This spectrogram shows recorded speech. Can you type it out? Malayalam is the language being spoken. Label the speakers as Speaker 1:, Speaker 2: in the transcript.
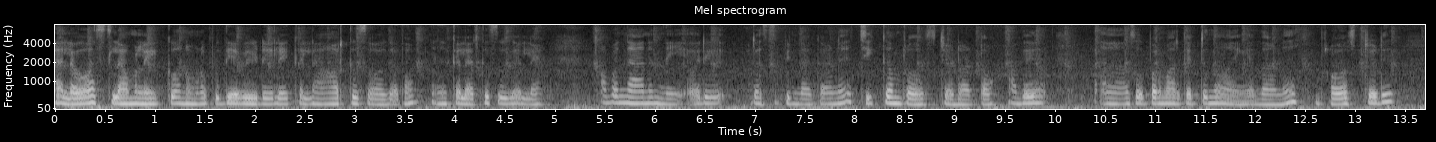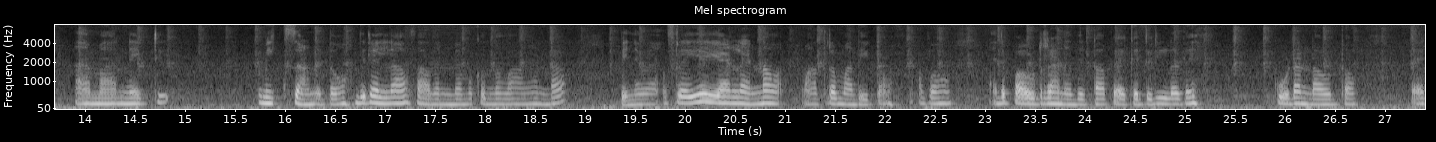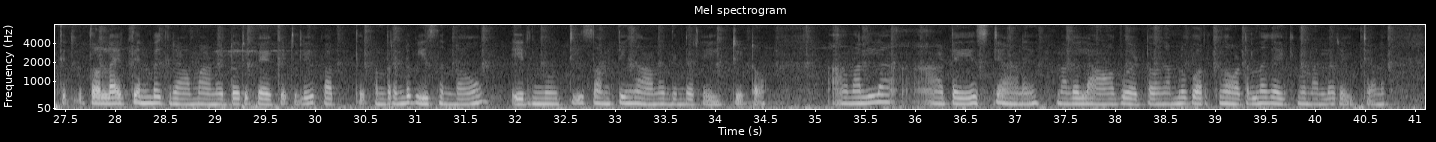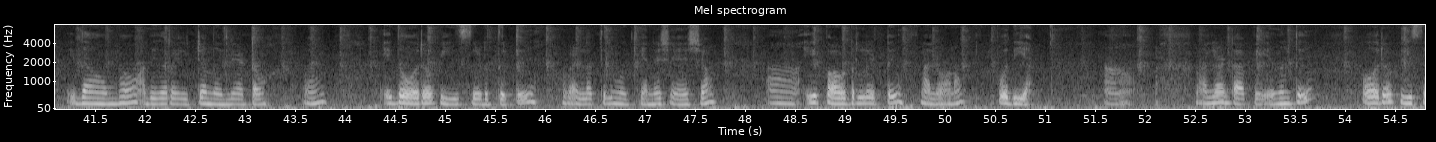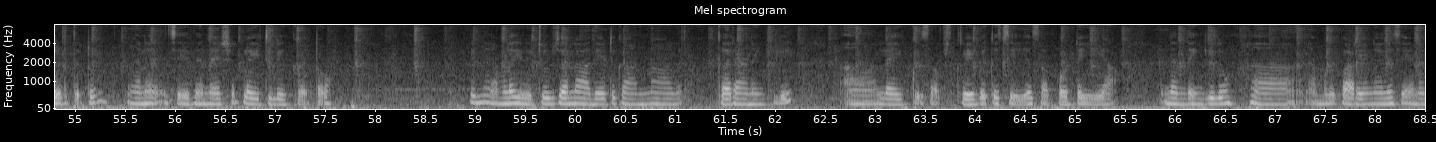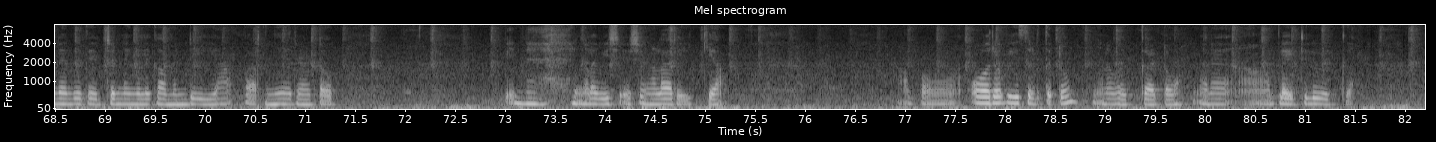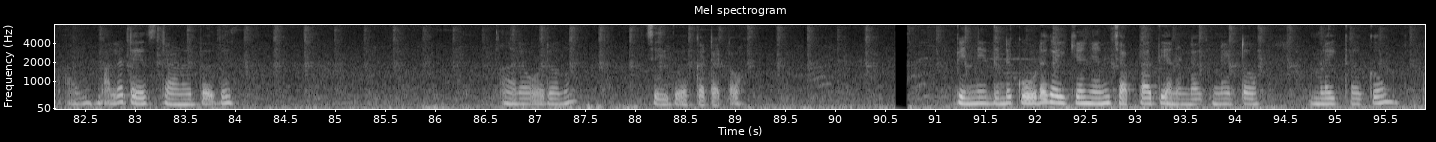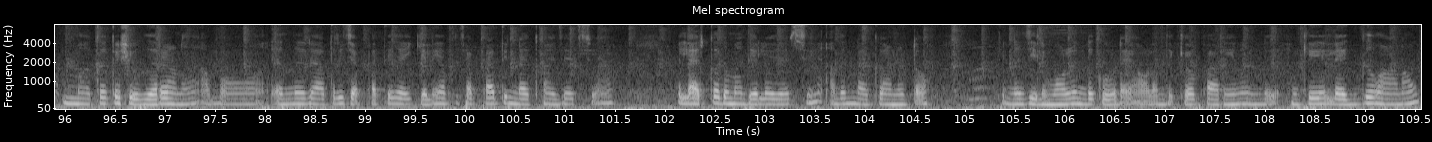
Speaker 1: ഹലോ അസ്സാം വലൈക്കും നമ്മുടെ പുതിയ വീഡിയോയിലേക്ക് എല്ലാവർക്കും സ്വാഗതം. നിങ്ങൾക്ക് എല്ലാവർക്കും സുഖമല്ലേ? അപ്പം ഞാനിന്നേ ഒരു റെസിപ്പി ഉണ്ടാക്കുകയാണ്. ചിക്കൻ ബ്രോസ്റ്റഡ് കേട്ടോ അത് സൂപ്പർ മാർക്കറ്റിൽ നിന്ന് വാങ്ങിയതാണ്. ബ്രോസ്റ്റഡ് മാറിനേറ്റ് മിക്സ് ആണ് കേട്ടോ. ഇതിലെല്ലാ സാധനവും നമുക്കൊന്നും വാങ്ങണ്ട. പിന്നെ ഫ്രൈ ചെയ്യാനുള്ള എണ്ണ മാത്രം മതി കേട്ടോ. അപ്പോൾ അതിന്റെ പൗഡറാണ് ഇത് കേട്ടോ. പാക്കറ്റിലുള്ളത് കൂടെ ഉണ്ടാവും കേട്ടോ. പാക്കറ്റിൽ തൊള്ളായിരത്തി എൺപത് ഗ്രാമാണ് കേട്ടോ ഒരു പാക്കറ്റിൽ പത്ത് പന്ത്രണ്ട് പീസ് ഉണ്ടാവും. ഇരുന്നൂറ്റി സംതിങ് ആണ് ഇതിന്റെ റേറ്റ് കേട്ടോ. നല്ല ടേസ്റ്റാണ് നല്ല ലാഭം കേട്ടോ. നമ്മൾ പുറത്തുനിന്ന് ഹോട്ടലിൽ നിന്ന് കഴിക്കുമ്പോൾ നല്ല റേറ്റാണ് ഇതാവുമ്പോൾ അധികം റേറ്റൊന്നും ഇല്ല കേട്ടോ. ഇത് ഓരോ പീസ് എടുത്തിട്ട് വെള്ളത്തിൽ മുക്കിയതിന് ശേഷം ഈ പൗഡറിലിട്ട് നല്ലോണം പൊതിയാം. നല്ലോണം ടാപ്പ് എന്നിട്ട് ഓരോ പീസ് എടുത്തിട്ടും അങ്ങനെ ചെയ്തതിന് ശേഷം പ്ലേറ്റിൽ വെക്കുക കേട്ടോ. പിന്നെ നമ്മളെ യൂട്യൂബ് ചാനൽ ആദ്യമായിട്ട് കാണുന്ന ആൾക്കാരാണെങ്കിൽ ലൈക്ക് സബ്സ്ക്രൈബ് ഒക്കെ ചെയ്യുക സപ്പോർട്ട് ചെയ്യുക. പിന്നെ എന്തെങ്കിലും നമ്മൾ പറയുന്നതിൽ ചെയ്യണതിൽ എന്തെങ്കിലും തെറ്റുണ്ടെങ്കിൽ കമന്റ് ചെയ്യുക പറഞ്ഞു തരാം കേട്ടോ. പിന്നെ നിങ്ങളെ വിശേഷങ്ങൾ അറിയിക്കുക. അപ്പോൾ ഓരോ പീസ് എടുത്തിട്ടും ഇങ്ങനെ വെക്കുക കേട്ടോ. ഇങ്ങനെ പ്ലേറ്റിൽ വെക്കുക. നല്ല ടേസ്റ്റാണ് കേട്ടോ ഇത്. അങ്ങനെ ഓരോന്നും ചെയ്ത് വെക്കട്ടെ കേട്ടോ. പിന്നെ ഇതിന്റെ കൂടെ കഴിക്കാൻ ഞാൻ ചപ്പാത്തിയാണ് ഉണ്ടാക്കുന്നത് കേട്ടോ. നമ്മളെ ഇക്കാക്കും ഉമ്മക്കൊക്കെ ഷുഗറാണ്. അപ്പോൾ എന്ന് രാത്രി ചപ്പാത്തി കഴിക്കലേ. അപ്പോൾ ചപ്പാത്തി ഉണ്ടാക്കാൻ വിചാരിച്ചു. എല്ലാവർക്കും അത് മതിയല്ലോ വിചാരിച്ച് അതുണ്ടാക്കുകയാണ് കേട്ടോ. പിന്നെ ജിലിമോളുണ്ട് കൂടെ അവളെന്തൊക്കെയോ പറയുന്നുണ്ട്. എനിക്ക് ലെഗ് വേണം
